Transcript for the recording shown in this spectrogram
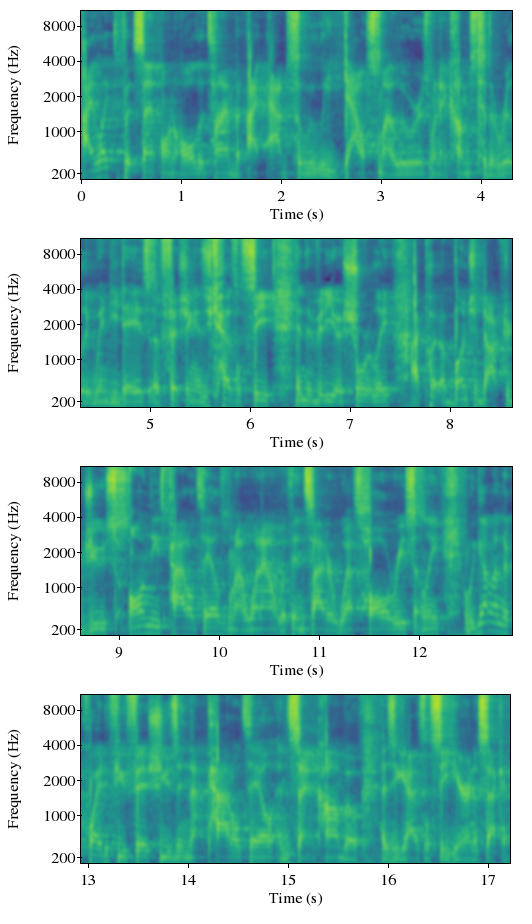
I like to put scent on all the time, but I absolutely douse my lures when it comes to the really windy days of fishing. As you guys will see in the video shortly, I put a bunch of Dr. Juice on these paddle tails when I went out with Insider Wes Hall recently. And we got onto quite a few fish using that paddle tail and scent combo, as you guys will see here in a second.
